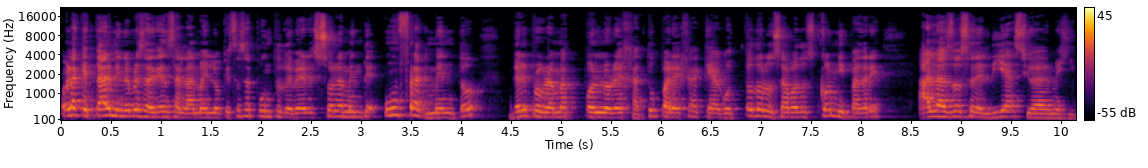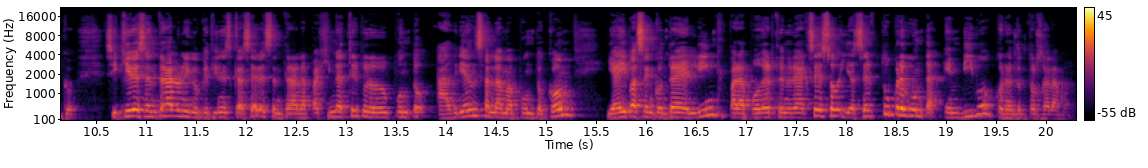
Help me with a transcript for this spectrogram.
Hola, ¿qué tal? Mi nombre es Adrián Salama y lo que estás a punto de ver es solamente un fragmento del programa Pon la oreja a tu pareja que hago todos los sábados con mi padre a las 12 del día, Ciudad de México. Si quieres entrar, lo único que tienes que hacer es entrar a la página www.adriansalama.com y ahí vas a encontrar el link para poder tener acceso y hacer tu pregunta en vivo con el doctor Salama.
